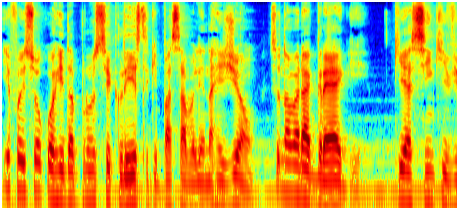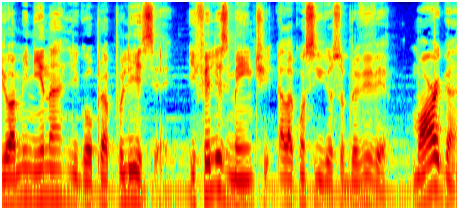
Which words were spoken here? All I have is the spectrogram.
e foi socorrida por um ciclista que passava ali na região. Seu nome era Greg, que assim que viu a menina, ligou para a polícia, e felizmente ela conseguiu sobreviver. Morgan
